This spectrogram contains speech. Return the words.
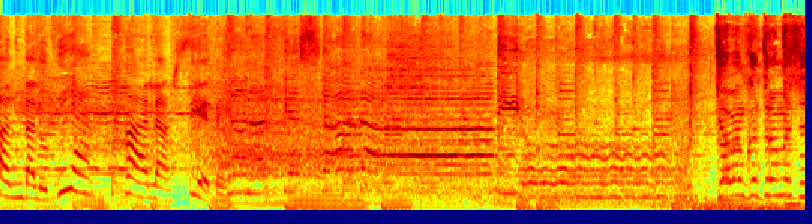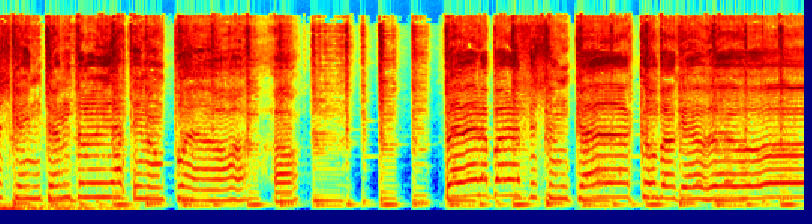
Andalucía a las 7. Ya van cuatro meses que intento olvidarte y no puedo. Pero apareces en cada copa que bebo.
